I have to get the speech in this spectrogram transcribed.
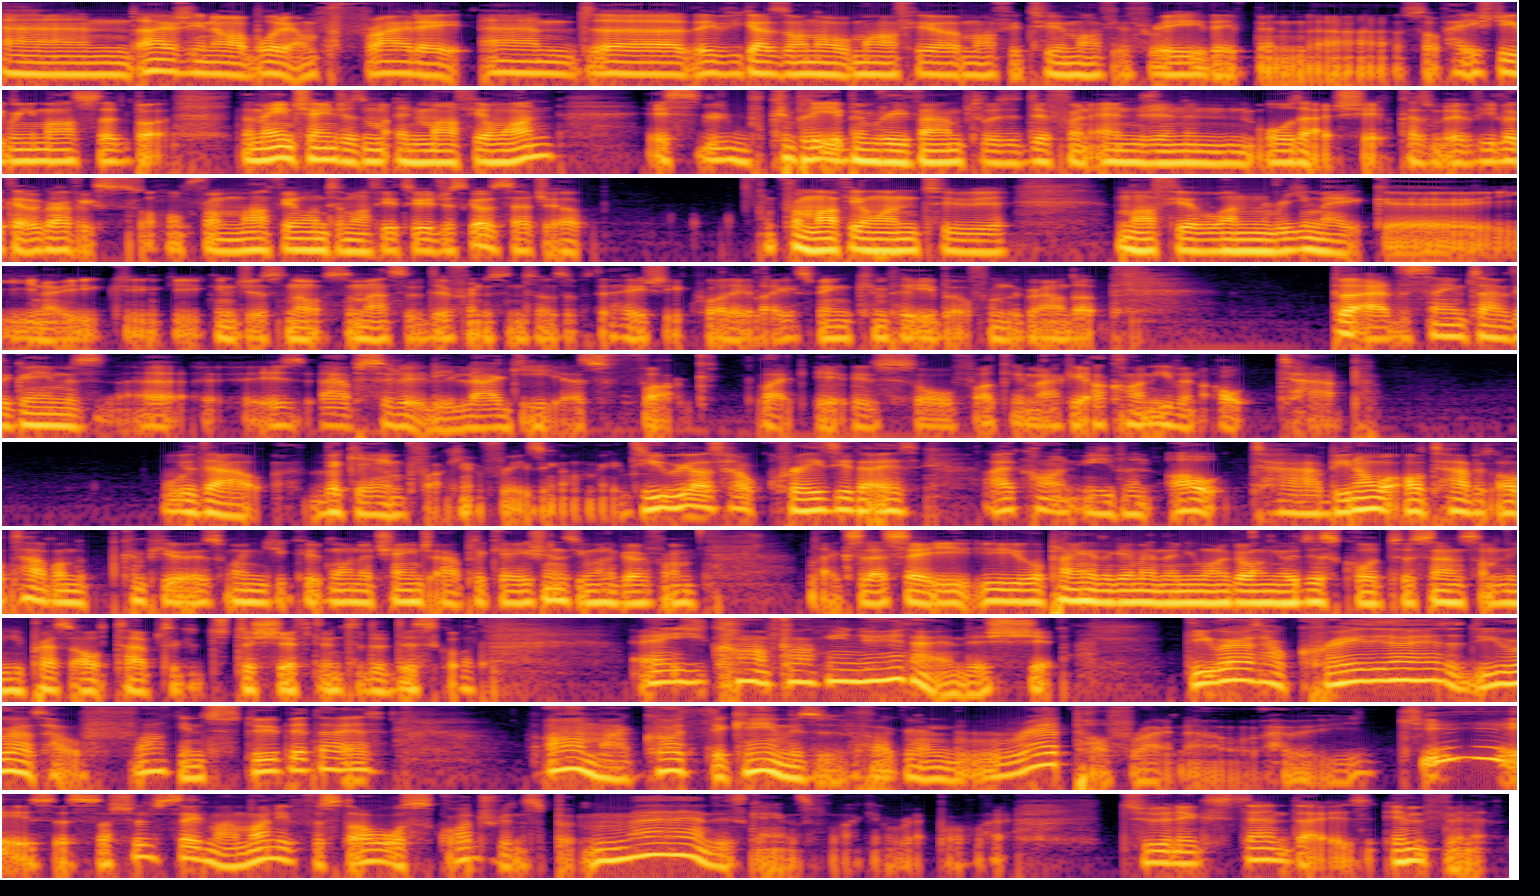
and I actually know I bought it on Friday. And uh, if you guys don't know Mafia, Mafia Two, Mafia Three, they've been uh, sort of HD remastered. But the main changes in Mafia One, it's completely been revamped with a different engine and all that shit. Because if you look at the graphics from Mafia One to Mafia Two, just go search it up. From Mafia One to Mafia One remake, uh, you know, you, you can just notice a massive difference in terms of the HD quality. Like it's been completely built from the ground up but at the same time, the game is uh, is absolutely laggy as fuck. Like it is so fucking laggy. I can't even alt tab without the game fucking freezing on me. Do you realize how crazy that is? I can't even alt tab. You know what alt tab is? Alt tab on the computer is when you could want to change applications. You want to go from like so. Let's say you, you were playing the game and then you want to go on your Discord to send something. You press alt tab to to shift into the Discord, and you can't fucking do that in this shit. Do you realize how crazy that is? Do you realize how fucking stupid that is? Oh my god, the game is a fucking rip-off right now. Jesus, I should have saved my money for Star Wars Squadrons, but man, this game is fucking rip-off. Like, to an extent that is infinite.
